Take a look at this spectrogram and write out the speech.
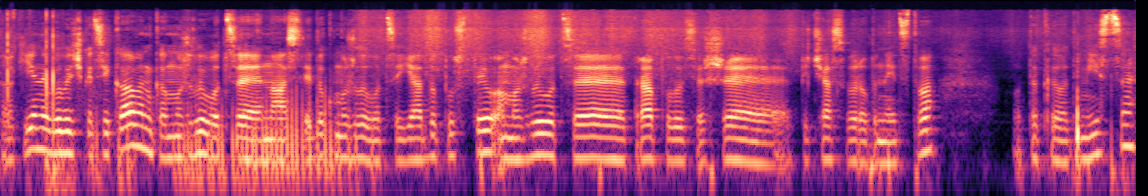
Так, є невеличка цікавинка, можливо, це наслідок, можливо, це я допустив, а можливо, це трапилося ще під час виробництва. Отаке от місце.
